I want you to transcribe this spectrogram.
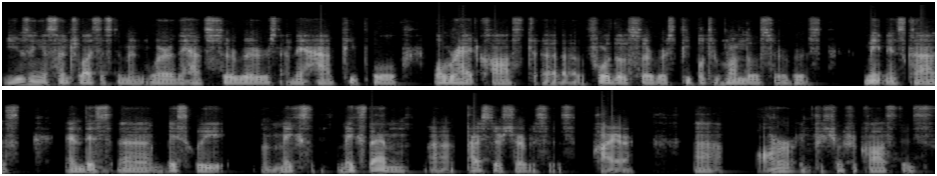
using a centralized system and where they have servers and they have people overhead cost uh, for those servers, people to run those servers, maintenance costs, and this basically makes makes them price their services higher. Our infrastructure cost is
